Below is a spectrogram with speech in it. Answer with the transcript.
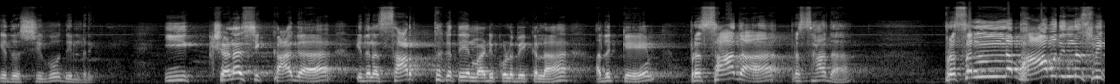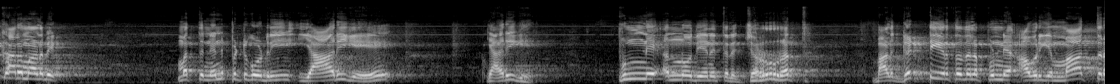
ಇದು ಸಿಗೋದಿಲ್ಲರಿ ಈ ಕ್ಷಣ ಸಿಕ್ಕಾಗ ಇದನ್ನು ಸಾರ್ಥಕತೆಯನ್ನು ಮಾಡಿಕೊಳ್ಳಬೇಕಲ್ಲ ಅದಕ್ಕೆ ಪ್ರಸಾದ ಪ್ರಸಾದ, ಪ್ರಸನ್ನ ಭಾವದಿಂದ ಸ್ವೀಕಾರ ಮಾಡಬೇಕು. ಮತ್ತು ನೆನಪಿಟ್ಟುಕೊಡ್ರಿ ಯಾರಿಗೆ ಯಾರಿಗೆ ಪುಣ್ಯ ಅನ್ನೋದೇನೈತಲ್ಲ ಜರುರತ್ ಭಾಳ ಗಟ್ಟಿ ಇರ್ತದಲ್ಲ ಪುಣ್ಯ, ಅವರಿಗೆ ಮಾತ್ರ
